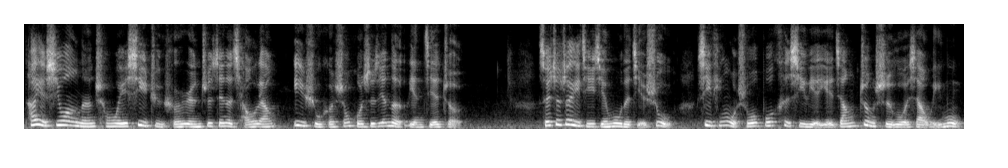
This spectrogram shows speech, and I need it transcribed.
他也希望能成为戏剧和人之间的桥梁，艺术和生活之间的连接者。随着这一集节目的结束，细听我说播客系列也将正式落下帷幕。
